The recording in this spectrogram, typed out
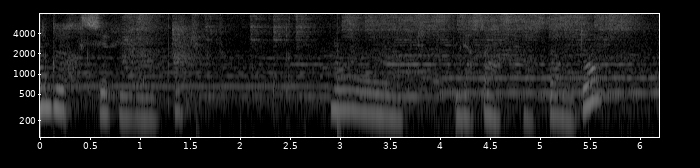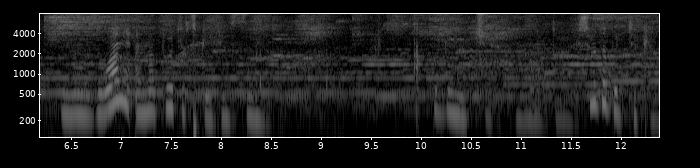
Джунглях серия будет. Ну, я сам создам дом. Название анатолийский язык. Как вы думаете, надо сюда быть таким?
